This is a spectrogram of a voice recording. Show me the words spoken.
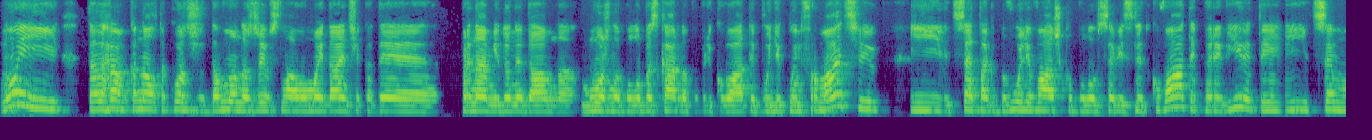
Ну і телеграм-канал також давно нажив славу майданчика, де принаймні донедавна можна було безкарно публікувати будь-яку інформацію. І це так доволі важко було все відслідкувати, перевірити. І цим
